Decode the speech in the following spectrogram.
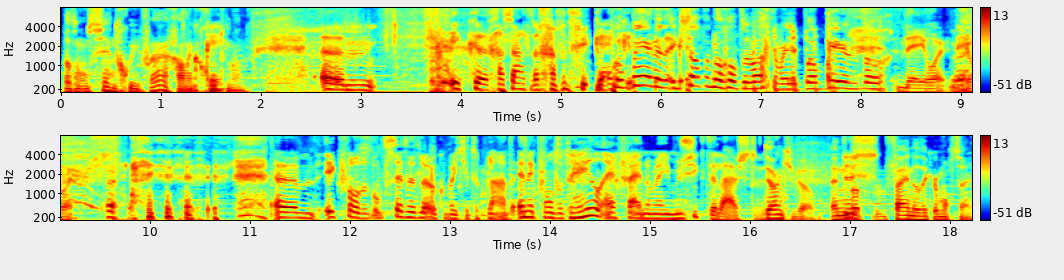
Wat een ontzettend goede vraag, Hanneke Oké. Groenteman. Ehm, ik eh, ga zaterdagavond weer Je kijken. probeerde het. Ik zat er nog op te wachten, maar je probeerde toch. Nee hoor, nee hoor. Ehm, ik vond het ontzettend leuk om met je te praten. En ik vond het heel erg fijn om naar je muziek te luisteren. Dankjewel. En Dus- wat fijn dat ik er mocht zijn.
